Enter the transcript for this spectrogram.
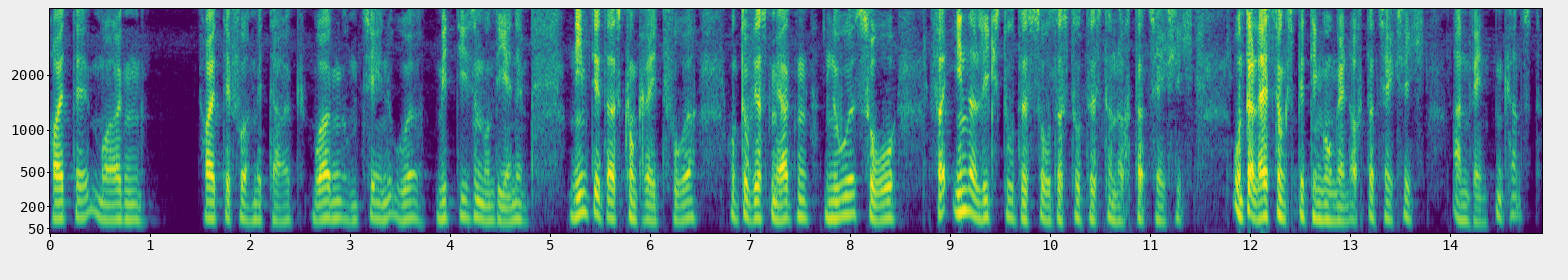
heute, morgen heute Vormittag, morgen um 10 Uhr mit diesem und jenem. Nimm dir das konkret vor und du wirst merken, nur so verinnerlichst du das so, dass du das dann auch tatsächlich unter Leistungsbedingungen auch tatsächlich anwenden kannst.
